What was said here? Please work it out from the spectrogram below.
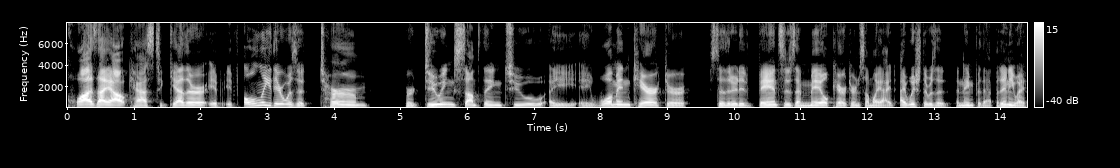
quasi outcast together. If if only there was a term for doing something to a a woman character so that it advances a male character in some way. I I wish there was a, a name for that. But anyway,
